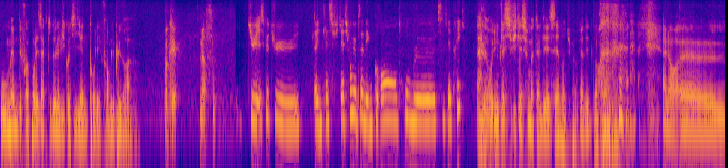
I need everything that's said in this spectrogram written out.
ou même des fois pour les actes de la vie quotidienne, pour les formes les plus graves. Ok, merci. Est-ce que tu as une classification comme ça des grands troubles psychiatriques? Alors, une classification, bah, tu le DSM, hein, tu peux regarder dedans. Alors, euh,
